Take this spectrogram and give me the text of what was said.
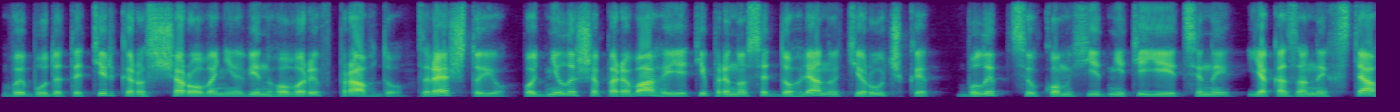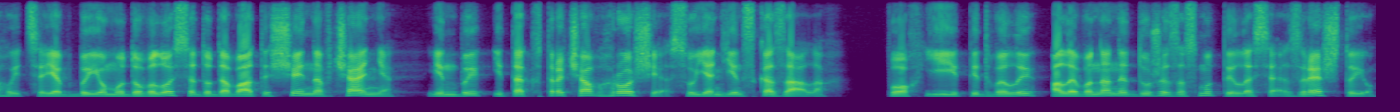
ви будете тільки розчаровані. Він говорив правду. Зрештою, одні лише переваги, які приносять доглянуті ручки, були б цілком гідні тієї ціни, яка за них стягується, якби йому довелося додавати ще й навчання. Він би і так втрачав гроші, Суян'їн сказала. Бог її підвели, але вона не дуже засмутилася. Зрештою,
